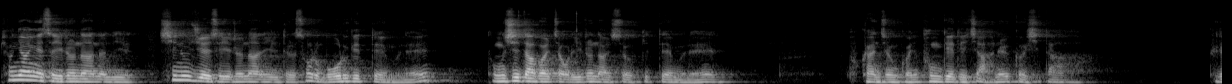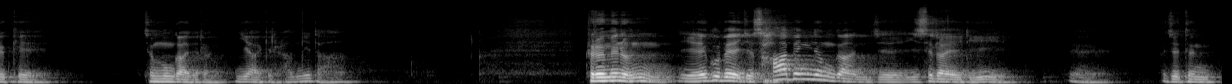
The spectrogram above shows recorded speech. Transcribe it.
평양에서 일어나는 일, 신우주에서 일어나는 일들을 서로 모르기 때문에 동시다발적으로 일어날 수 없기 때문에 북한 정권이 붕괴되지 않을 것이다. 그렇게 전문가들은 이야기를 합니다. 그러면은 예굽에 이제 400년간 이제 이스라엘이 예, 어쨌든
